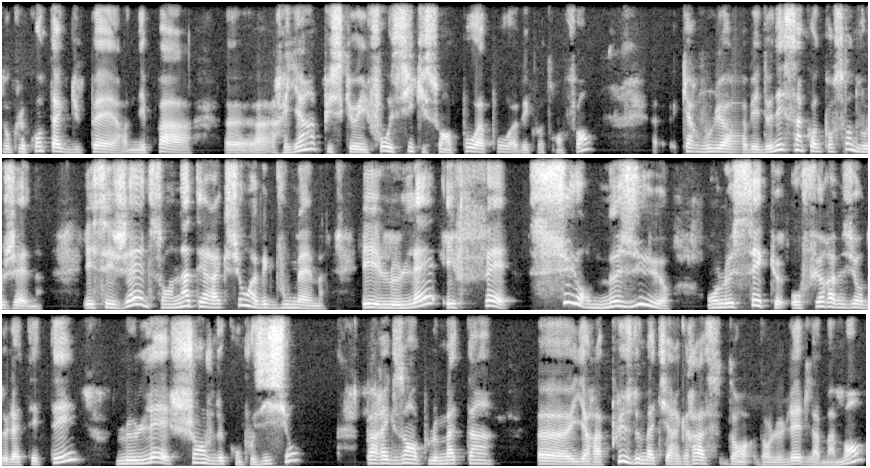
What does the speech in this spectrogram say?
Donc le contact du père n'est pas euh, rien, puisqu'il faut aussi qu'il soit en peau à peau avec votre enfant, car vous lui avez donné 50% de vos gènes. Et ces gènes sont en interaction avec vous-même. Et le lait est fait sur mesure. On le sait qu'au fur et à mesure de la tétée, le lait change de composition. Par exemple, le matin, euh, il y aura plus de matière grasse dans, le lait de la maman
